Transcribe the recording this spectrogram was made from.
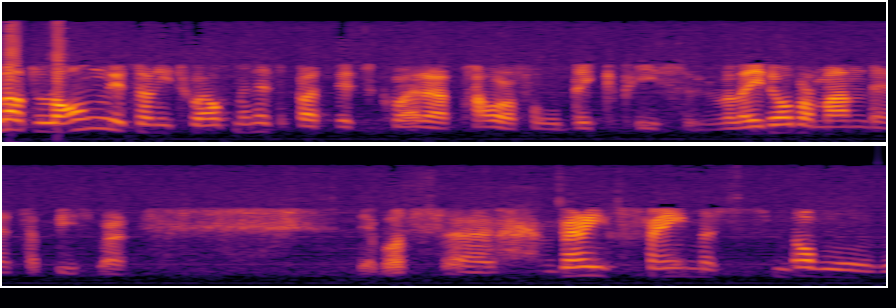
It's not long. It's only 12 minutes, but it's quite a powerful, big piece. Vallée d'Obermann. That's a piece where it was a very famous novel,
